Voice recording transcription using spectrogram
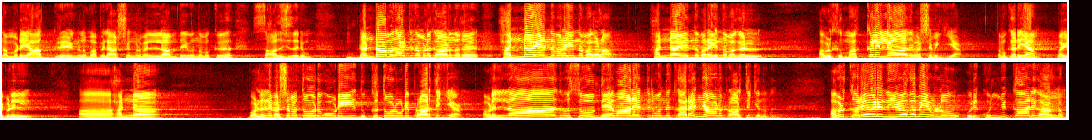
നമ്മുടെ ആഗ്രഹങ്ങളും അഭിലാഷങ്ങളും എല്ലാം ദൈവം നമുക്ക് സാധിച്ചു തരും. രണ്ടാമതായിട്ട് നമ്മൾ കാണുന്നത് ഹന്ന എന്ന് പറയുന്ന മകളാണ്. ഹന്ന എന്ന് പറയുന്ന മകൾ അവൾക്ക് മക്കളില്ലാതെ വിഷമിക്കുകയാണ്. നമുക്കറിയാം ബൈബിളിൽ ഹന്ന വളരെ വിഷമത്തോടു കൂടി ദുഃഖത്തോടു കൂടി പ്രാർത്ഥിക്കുകയാണ്. അവൾ എല്ലാ ദിവസവും ദേവാലയത്തിൽ വന്ന് കരഞ്ഞാണ് പ്രാർത്ഥിക്കുന്നത്. അവൾക്ക് ഒരേ ഒരു നിയോഗമേ ഉള്ളൂ ഒരു കുഞ്ഞിക്കാൽ കാണണം.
